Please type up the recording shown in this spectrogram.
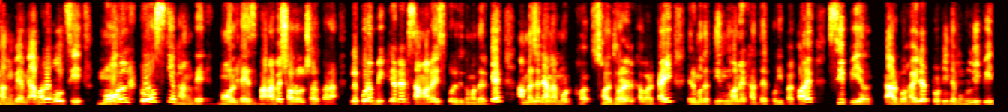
ভাঙবে আমি আবারও বলছি মল্টোজ কে ভাঙবে মল্টেজ বানাবে সরল শর্করা। তাহলে পুরো বিক্রিয়াটা সামারাইজ করে দিই তোমাদেরকে। আমরা জানি আমরা মোট ছয় ধরনের খাবার খাই। এর মধ্যে তিন ধরনের খাদ্যের পরিপাক হয়। সিপিএল কার্বোহাইড্রেট, প্রোটিন এবং লিপিড।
